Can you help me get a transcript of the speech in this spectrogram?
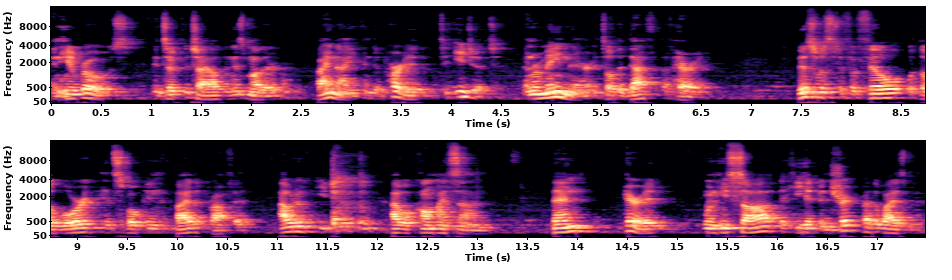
And he arose and took the child and his mother by night and departed to Egypt, and remained there until the death of Herod. This was to fulfill what the Lord had spoken by the prophet Out of Egypt I will call my son. Then Herod, when he saw that he had been tricked by the wise men,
